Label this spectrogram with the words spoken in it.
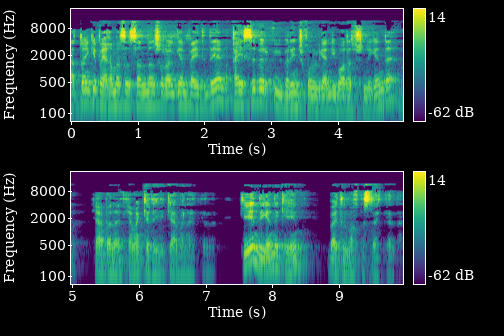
Hattoki payg'ambar sallallohu alayhi vasallamdan so'ralgan paytida ham qaysi bir uy birinchi qurilgan ibodat uchun deganda kabani aytgan makkadagi kabani aytganlar. Keyin deganda keyin baytul maqdisni aytganlar.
